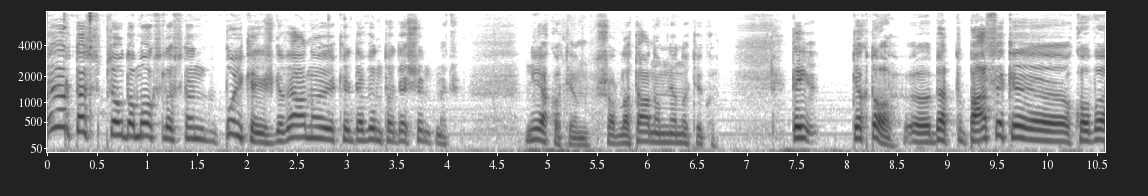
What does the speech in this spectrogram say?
ir tas pseudomokslas ten puikiai išgyveno iki 90 mečio. Nieko tiem šarlatanom nenutiko. Tai Tiek to, bet pasiekė kova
